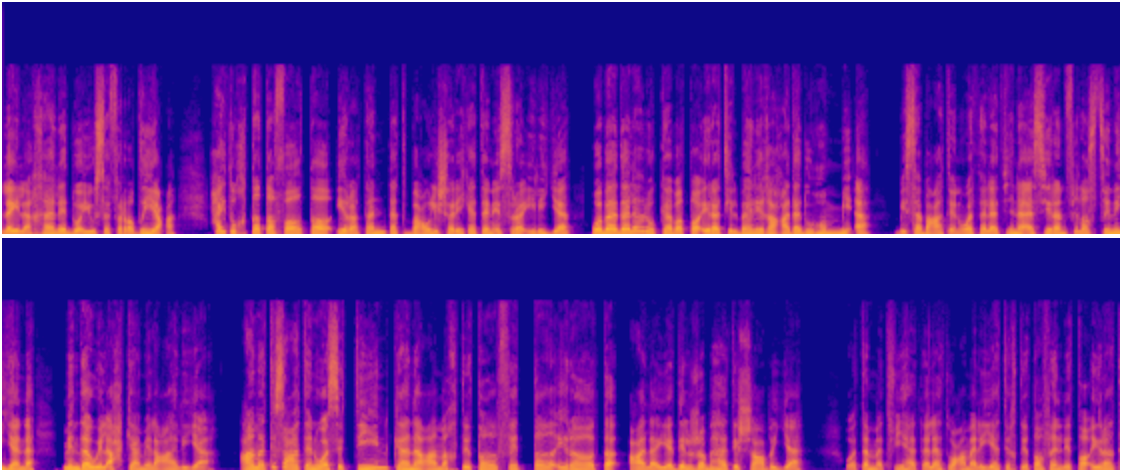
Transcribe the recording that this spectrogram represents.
ليلى خالد ويوسف الرضيع حيث اختطفا طائرة تتبع لشركة إسرائيلية وبادلا ركاب الطائرة البالغ عددهم 100 بسبعة وثلاثين أسيرا فلسطينيا من ذوي الأحكام العالية. عام 69 كان عام اختطاف الطائرات على يد الجبهة الشعبية. وتمت فيها ثلاث عمليات اختطاف لطائرات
